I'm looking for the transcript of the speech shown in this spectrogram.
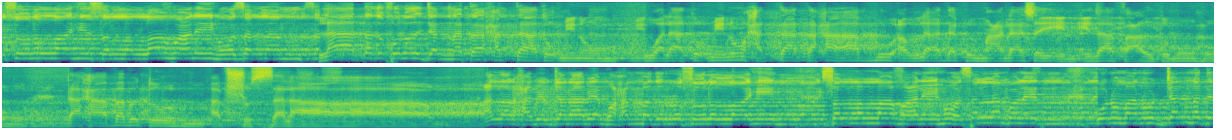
رسول الله صلى الله عليه وسلم لا تدخلوا الجنة حتى تؤمنوا ولا تؤمنوا حتى تحابوا أولادكم على شيء إذا فعلتموه تحاببتم أفشوا السلام আল্লাহর হাবিব জানাবে মোহাম্মদুর রসুল্লাহ সাল্লাল্লাহু আলাইহি ওয়াসাল্লাম বলেন, কোন মানুষ জান্নাতে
